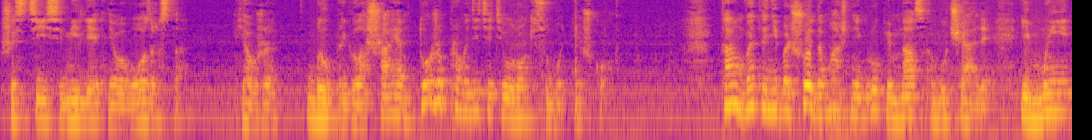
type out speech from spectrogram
6-7-летнего возраста я уже был приглашаем тоже проводить эти уроки субботней школы. Там, в этой небольшой домашней группе нас обучали, и мы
